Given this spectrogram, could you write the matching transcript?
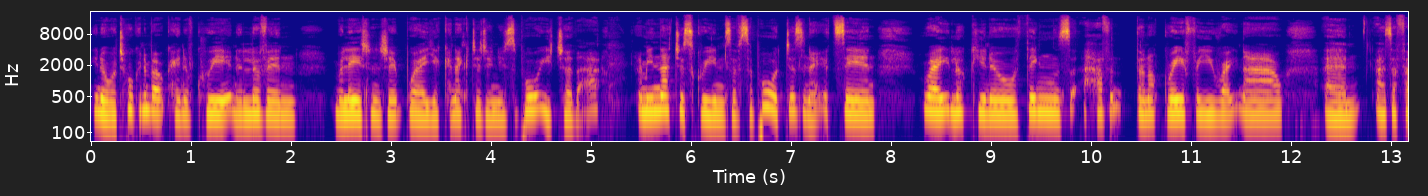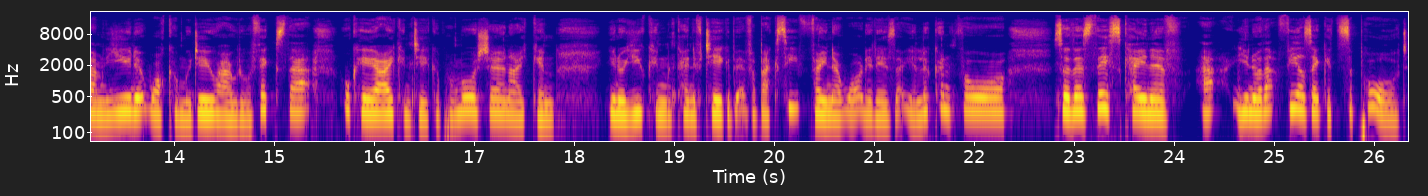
you know, we're talking about kind of creating a loving relationship where you're connected and you support each other. I mean, that just screams of support, doesn't it? It's saying, right, look, you know, things haven't, they're not great for you right now. Um, as a family unit, what can we do? How do we fix that? Okay, I can take a promotion. I can, you know, you can kind of take a bit of a back seat, find out what it is that you're looking for. So there's this kind of, uh, you know, that feels like it's support,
